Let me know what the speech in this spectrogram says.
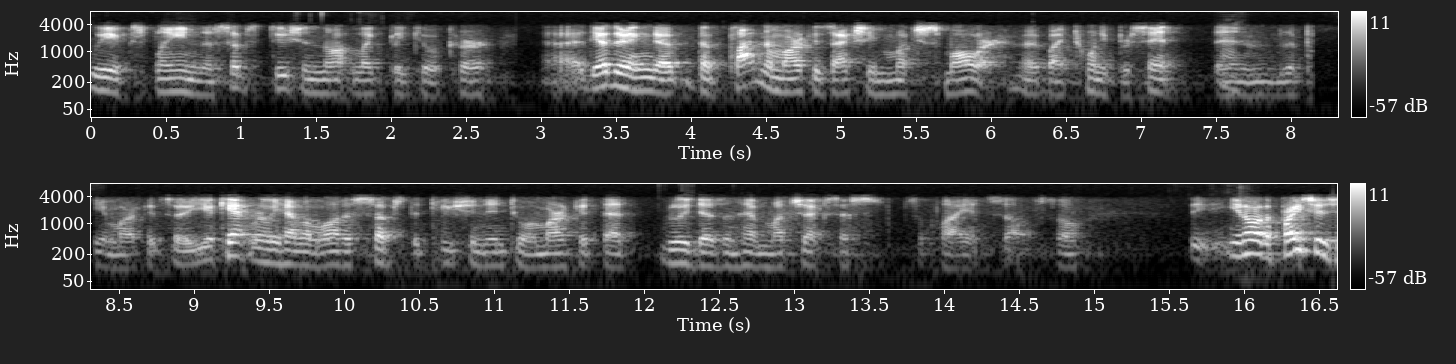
we explained, the substitution not likely to occur. Uh, the other thing, the, the platinum market is actually much smaller uh, by 20% than the palladium market. So you can't really have a lot of substitution into a market that really doesn't have much excess supply itself. So, you know, the price is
